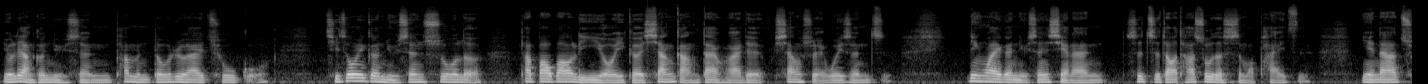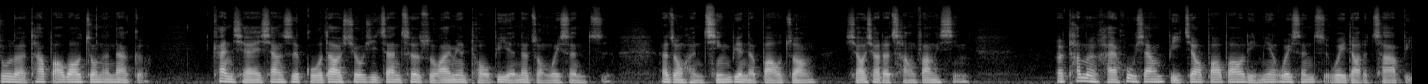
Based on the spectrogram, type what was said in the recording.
有两个女生，她们都热爱出国。其中一个女生说了，她包包里有一个香港带回来的香水、卫生纸。另外一个女生显然是知道她说的是什么牌子。也拿出了他包包中的那个，看起来像是国道休息站厕所外面投币的那种卫生纸，那种很轻便的包装，小小的长方形。而他们还互相比较包包里面卫生纸味道的差别。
